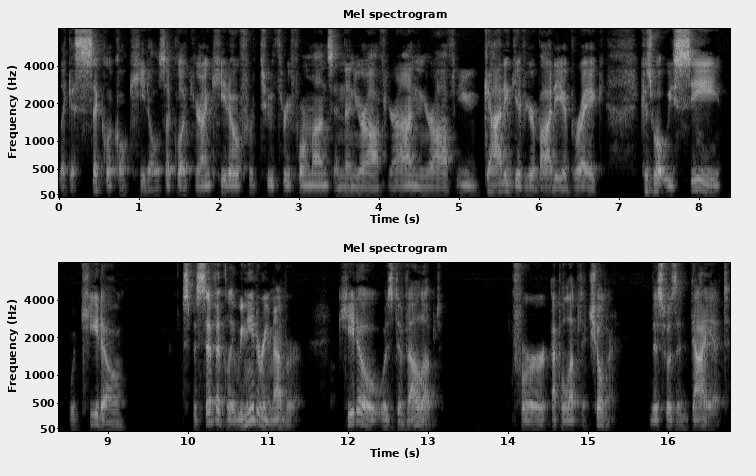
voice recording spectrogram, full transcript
like a cyclical keto. It's like, look, you're on keto for two, three, four months, and then you're off. You're on and you're off. You got to give your body a break because what we see with keto specifically, we need to remember keto was developed for epileptic children this was a diet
